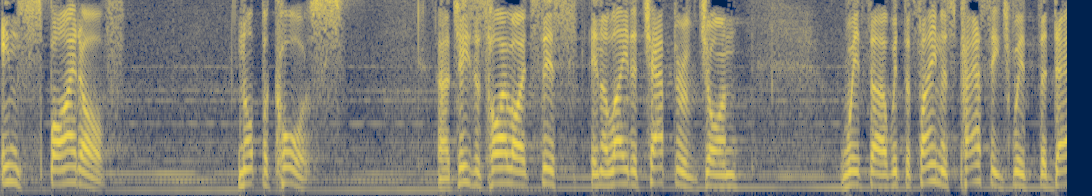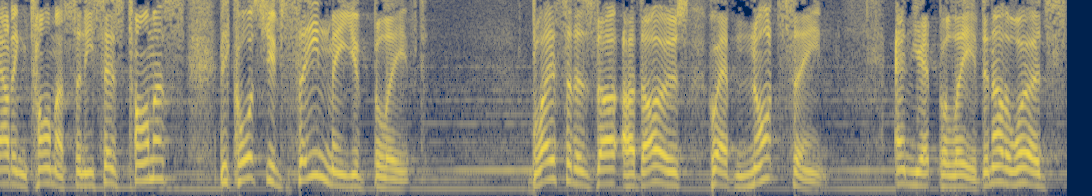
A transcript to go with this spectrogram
in spite of, not because. Uh, Jesus highlights this in a later chapter of John with, uh, with the famous passage with the doubting Thomas. And he says, Thomas, because you've seen me, you've believed. Blessed are those who have not seen and yet believed. In other words,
